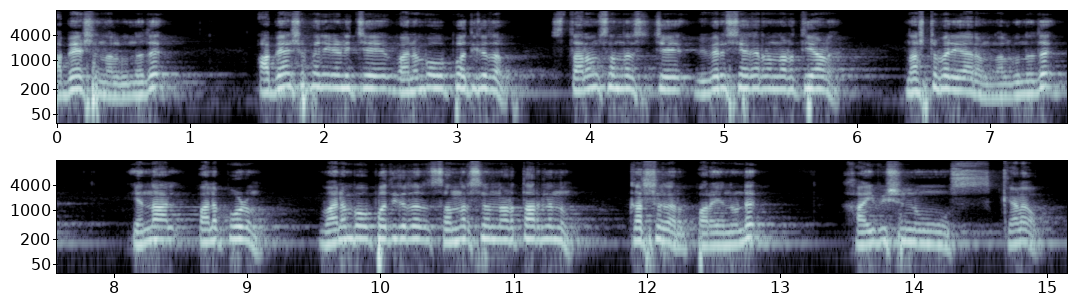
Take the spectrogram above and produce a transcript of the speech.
അപേക്ഷ നൽകുന്നത്. അപേക്ഷ പരിഗണിച്ച് വനം വകുപ്പ് അധികൃതർ സ്ഥലം സന്ദർശിച്ച് വിവരശേഖരണം നടത്തിയാണ് നഷ്ടപരിഹാരം നൽകുന്നത്. എന്നാൽ പലപ്പോഴും വനം വകുപ്പ് അധികൃതർ സന്ദർശനം നടത്താറില്ലെന്നും കർഷകർ പറയുന്നുണ്ട്. Hivision news Kelakam.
